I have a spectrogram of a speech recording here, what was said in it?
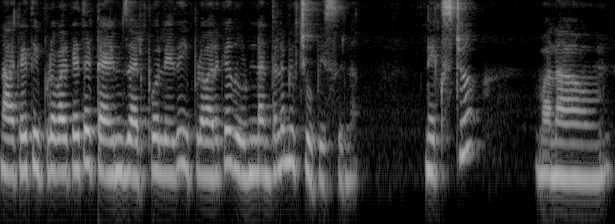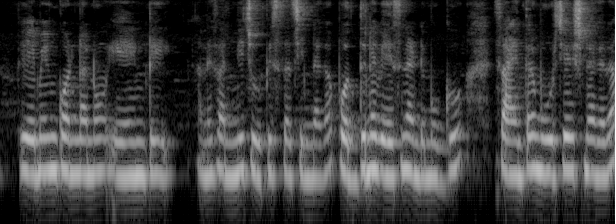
నాకైతే ఇప్పటివరకు అయితే టైం సరిపోలేదు. ఇప్పటివరకు అయితే ఉన్నంతలో మీకు చూపిస్తున్నా. నెక్స్ట్ మన ఏమేమి కొన్నాను ఏంటి అనేసి అన్నీ చూపిస్తా చిన్నగా. పొద్దునే వేసినండి ముగ్గు. సాయంత్రం ఊడ్చేసిన చేసిన కదా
